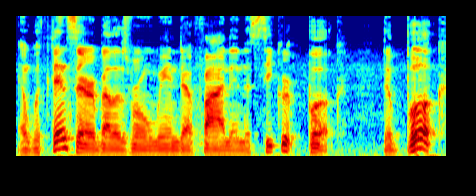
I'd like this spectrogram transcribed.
And within Sarah Bellows' room, we end up finding a secret book. The book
